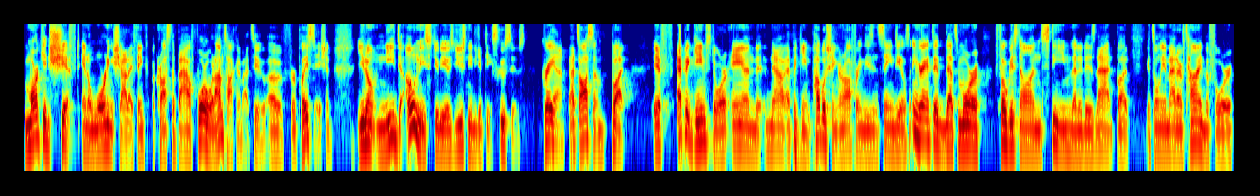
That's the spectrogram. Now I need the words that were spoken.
market shift and a warning shot, I think, across the bow for what I'm talking about too. Of for PlayStation, you don't need to own these studios; you just need to get the exclusives. Great, Yeah. that's awesome. But if Epic Game Store and now Epic Game Publishing are offering these insane deals, and granted, that's more focused on Steam than it is that, but it's only a matter of time before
